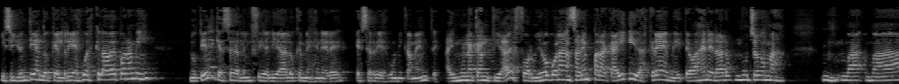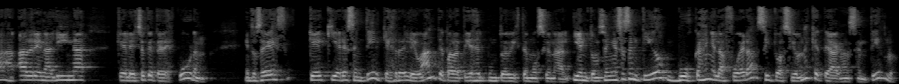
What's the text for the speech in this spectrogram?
Y si yo entiendo que el riesgo es clave para mí, no tiene que ser la infidelidad lo que me genere ese riesgo únicamente. Hay una cantidad de formas. Yo me puedo lanzar en paracaídas, créeme, y te va a generar mucho más, más, adrenalina que el hecho que te descubran. Entonces, ¿qué quieres sentir? ¿Qué es relevante para ti desde el punto de vista emocional? Y entonces, en ese sentido, buscas en el afuera situaciones que te hagan sentirlo.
